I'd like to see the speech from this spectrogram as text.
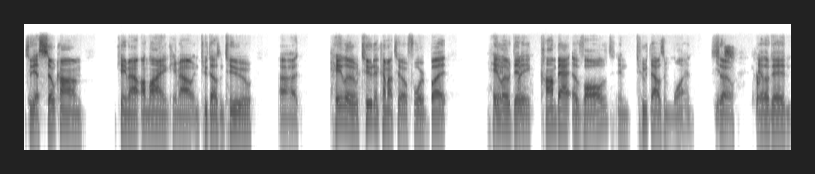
so yeah, SOCOM came out online, came out in 2002. Uh, Halo 2 didn't come out till 04, but Halo did but- a Combat Evolved in 2001. So correct. Halo did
